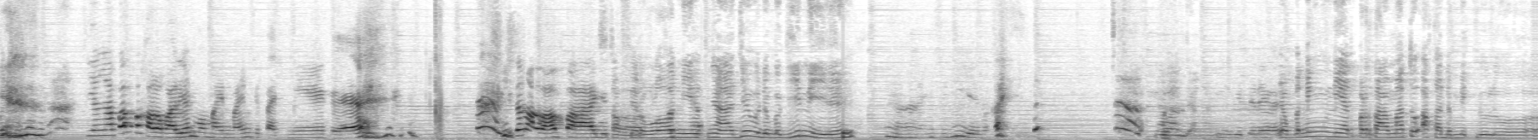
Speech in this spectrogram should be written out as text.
Ya nggak apa-apa kalau kalian mau main-main ke teknik ya. Itu nggak apa-apa gitu. Astagfirullah, niatnya aja udah begini ya. nah itu dia. Makanya Jangan, jangan. gitu deh. Yang penting niat pertama tuh akademik dulu.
